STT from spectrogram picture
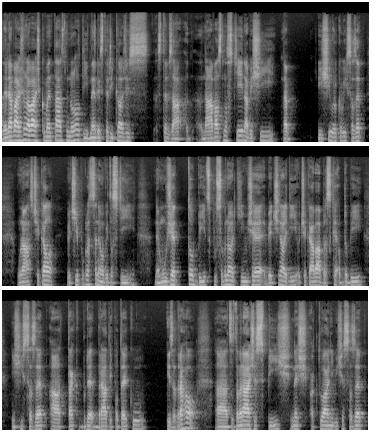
Teď navážu na váš komentář z minulého týdne, kdy jste říkal, že jste v návaznosti na vyšší, na vyšší úrokových sazeb u nás čekal větší pokles cen nemovitostí. Nemůže to být způsobeno tím, že většina lidí očekává brzké období nižších sazeb a tak bude brát hypotéku i za draho. To znamená, že spíš než aktuální výše sazeb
